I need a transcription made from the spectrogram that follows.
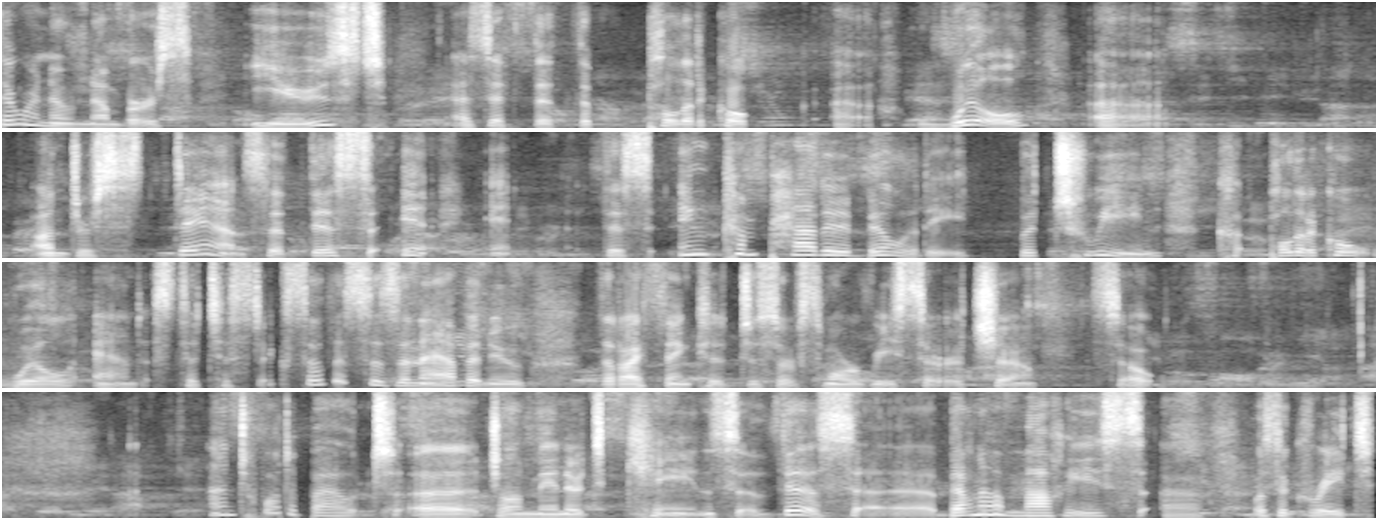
there were no numbers used, as if the, the political uh, will uh, understands that this in, in, this incompatibility between political will and statistics. So this is an avenue that I think deserves more research. Uh, so And what about uh, John Maynard Keynes? This uh, Bernard Maris uh, was a great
